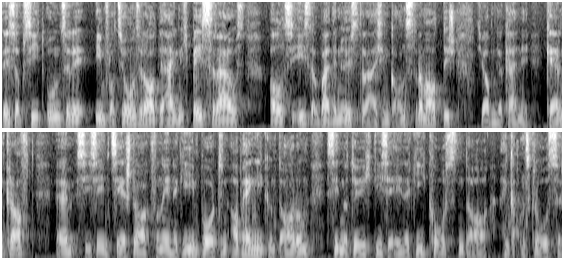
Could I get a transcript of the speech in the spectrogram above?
Deshalb sieht unsere Inflationsrate eigentlich besser aus, als sie ist. Aber bei den Österreichern ganz dramatisch. Sie haben ja keine Kernkraft. Ähm, sie sind sehr stark von Energieimporten abhängig und darum sind natürlich diese Energiekosten da ein ganz großer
